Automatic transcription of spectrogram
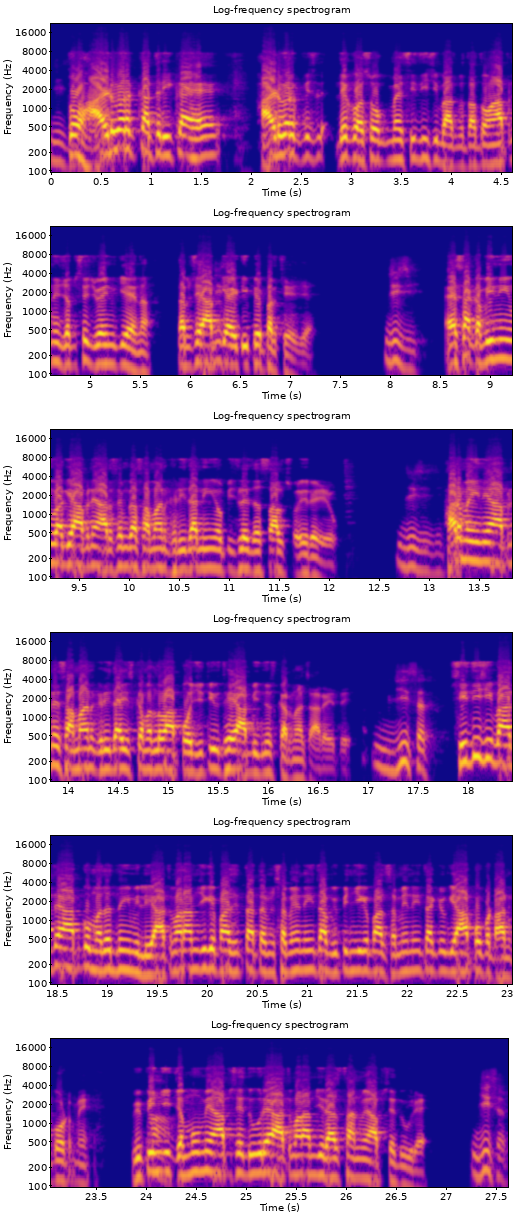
तो हार्डवर्क का तरीका है। हार्डवर्क पिछले देखो अशोक मैं सीधी सी बात बताता हूँ आपने जब से ज्वाइन किया है ना तब से आपकी। आईडी पे परचेज है। जी जी। ऐसा कभी नहीं हुआ कि आपने आरसीएम का सामान खरीदा नहीं हो पिछले दस साल सोए रहे हो। जी जी जी। हर महीने आपने सामान खरीदा इसका मतलब आप पॉजिटिव थे आप बिज़नेस करना चाह रहे थे। जी सर। सीधी सी बात है आपको मदद नहीं मिली। आत्माराम जी के पास इतना समय नहीं था विपिन जी के पास समय नहीं था क्योंकि आप हो पठानकोट में। विपिन जी हाँ। जम्मू में आपसे दूर है आत्माराम जी राजस्थान में आपसे दूर है। जी सर।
